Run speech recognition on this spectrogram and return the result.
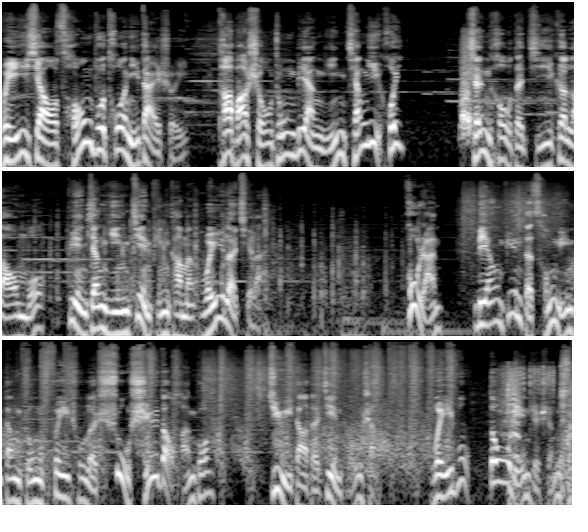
微笑从不拖泥带水，他把手中亮银枪一挥，身后的几个老魔便将尹建平他们围了起来。忽然，两边的丛林当中飞出了数十道寒光，巨大的箭头上。尾部都连着绳索，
